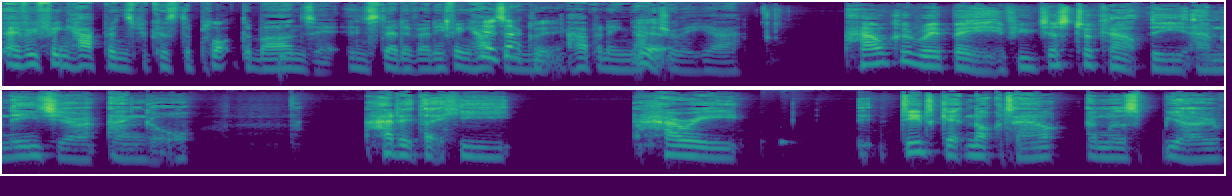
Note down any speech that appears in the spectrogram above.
everything happens because the plot demands it instead of anything happen- exactly. happening Yeah. naturally. Yeah. How good would it be if you just took out the amnesia angle, had it that he, Harry, did get knocked out and was, you know,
